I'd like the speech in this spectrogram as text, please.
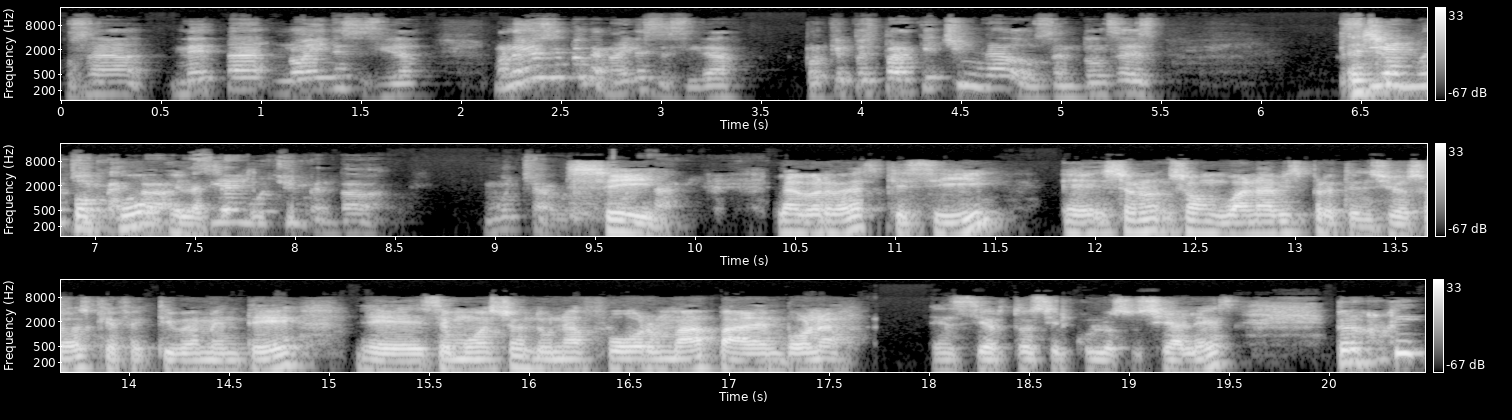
o sea, neta, no hay necesidad. Bueno, yo siento que no hay necesidad, porque pues, ¿para qué chingados? Entonces, es sí un hay poco sí hay mucha inventada, mucha. Sí, la verdad es que sí. Eh, son, son wannabes pretenciosos que efectivamente eh, se muestran de una forma para embonar en ciertos círculos sociales, pero creo que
